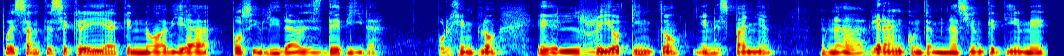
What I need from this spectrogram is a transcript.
pues antes se creía que no había posibilidades de vida. Por ejemplo, el río Tinto en España, una gran contaminación que tiene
